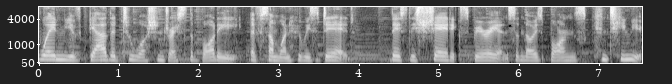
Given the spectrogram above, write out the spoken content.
When you've gathered to wash and dress the body of someone who is dead, there's this shared experience and those bonds continue.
